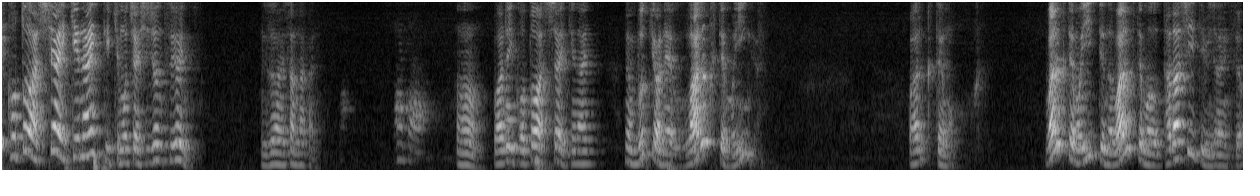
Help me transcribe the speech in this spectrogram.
いことはしちゃいけないっていう気持ちは非常に強いんです。水上さんの中に。うん、悪いことはしちゃいけない。でも仏教はね悪くてもいいんです。悪くても。悪くてもいいっていうのは悪くても正しいっていう意味じゃないんですよ。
